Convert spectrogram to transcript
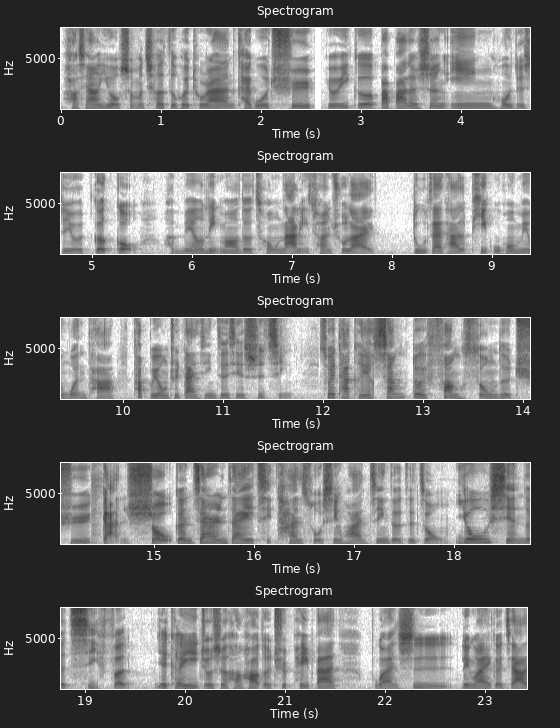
好像有什么车子会突然开过去，有一个叭叭的声音，或者是有一个狗很没有礼貌的从哪里窜出来。嘟在他的屁股后面闻他，他不用去担心这些事情，所以他可以相对放松的去感受跟家人在一起探索新环境的这种悠闲的气氛，也可以就是很好的去陪伴，不管是另外一个家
